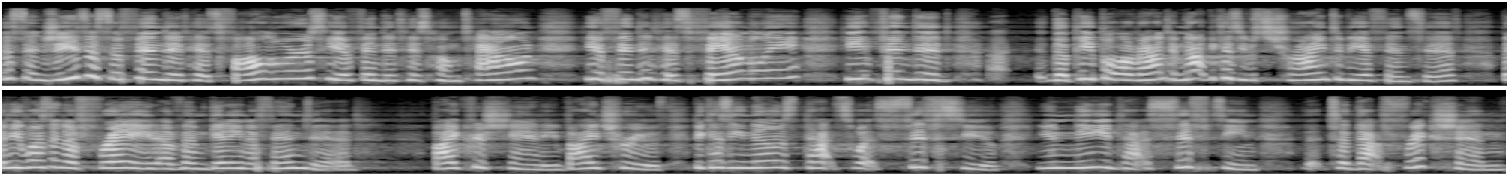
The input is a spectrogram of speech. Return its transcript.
Listen, Jesus offended his followers, he offended his hometown, he offended his family, he offended uh, the people around him, not because he was trying to be offensive, but he wasn't afraid of them getting offended by Christianity, by truth, because he knows that's what sifts you. You need that sifting to that friction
